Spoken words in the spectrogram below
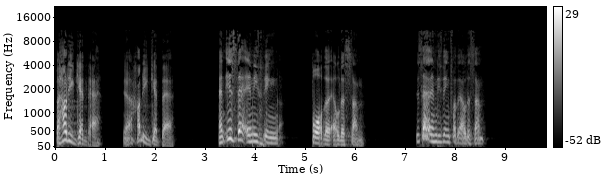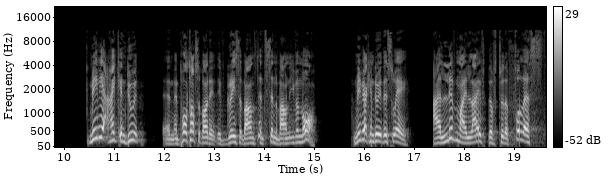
But how do you get there? Yeah, how do you get there? And is there anything for the eldest son? Is there anything for the eldest son? Maybe I can do it. And, and Paul talks about it. If grace abounds, then sin abounds even more. Maybe I can do it this way. I live my life to the fullest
